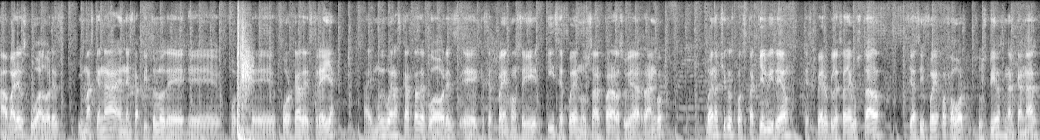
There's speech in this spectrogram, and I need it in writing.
a varios jugadores. Y más que nada en el capítulo de, eh, de Forja de Estrella hay muy buenas cartas de jugadores eh, que se pueden conseguir y se pueden usar para la subida de rango bueno chicos, pues hasta aquí el video. Espero que les haya gustado. Si así fue, por favor, suscríbanse al canal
